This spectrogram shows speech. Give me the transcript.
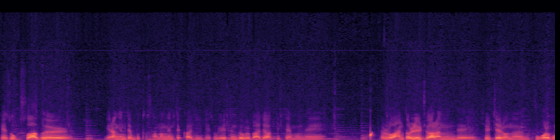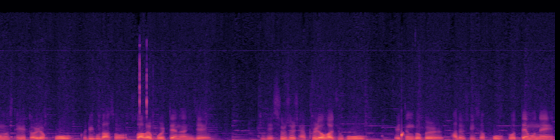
계속 수학을 1학년 때부터 3학년 때까지 계속 1등급을 맞아왔기 때문에 별로 안 떨릴 줄 알았는데 실제로는 국어를 보면서 되게 떨렸고 그리고 나서 수학을 볼 때는 이제 이제 술술 잘 풀려가지고 1등급을 받을 수 있었고 그것 때문에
